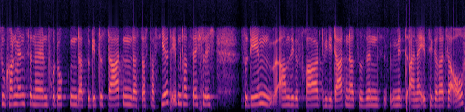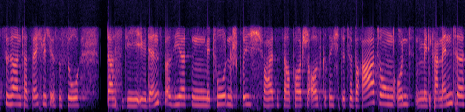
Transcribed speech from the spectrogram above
zu konventionellen Produkten. Dazu gibt es Daten, dass das passiert eben tatsächlich. Zudem haben Sie gefragt, wie die Daten dazu sind, mit einer E-Zigarette aufzuhören. Tatsächlich ist es so, dass die evidenzbasierten Methoden, sprich verhaltenstherapeutisch ausgerichtete Beratung und Medikamente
